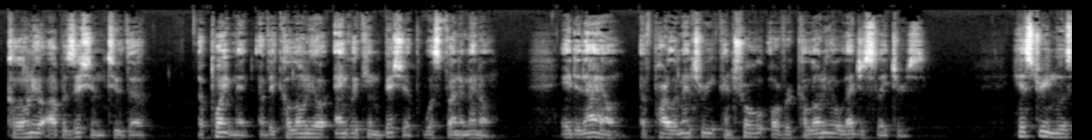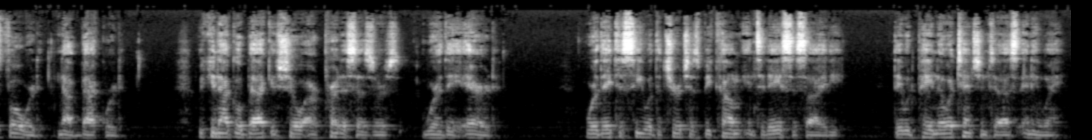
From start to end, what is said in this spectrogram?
colonial opposition to the appointment of a colonial Anglican bishop was fundamental a denial of parliamentary control over colonial legislatures. History moves forward, not backward. We cannot go back and show our predecessors where they erred. Were they to see what the church has become in today's society, they would pay no attention to us anyway.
